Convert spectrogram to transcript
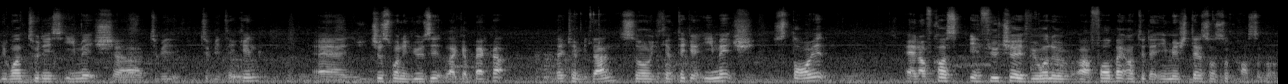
you want today's image uh, to be to be taken, and you just want to use it like a backup. That can be done. So you can take an image, store it, and of course, in future, if you want to uh, fall back onto the image, that's also possible.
